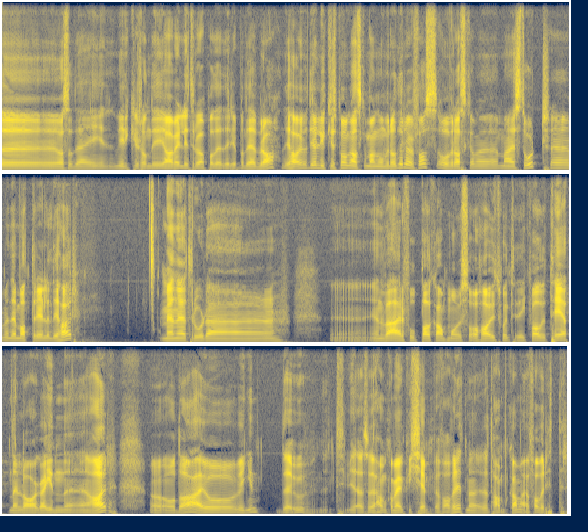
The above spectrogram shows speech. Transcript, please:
øh, altså Det virker som de har veldig trua på det de driver på. Det er bra. De har jo de har lykkes på ganske mange områder. Raufoss overraska meg stort øh, med det materiellet de har. Men jeg tror det er øh, Enhver fotballkamp må jo så ha utgangspunkt i de kvalitetene laga innehar. Og, og da er jo ingen det er jo, altså, HamKam er jo ikke kjempefavoritt, men HamKam er jo favoritter.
